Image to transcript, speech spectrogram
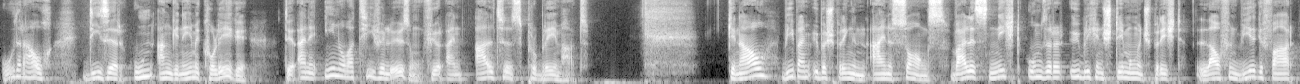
oder auch dieser unangenehme Kollege, der eine innovative Lösung für ein altes Problem hat. Genau wie beim Überspringen eines Songs, weil es nicht unserer üblichen Stimmung entspricht, laufen wir Gefahr,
